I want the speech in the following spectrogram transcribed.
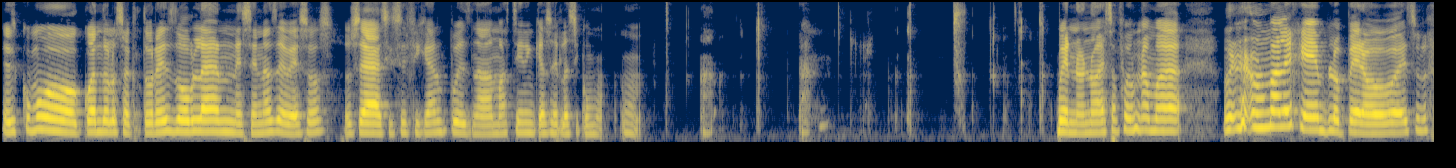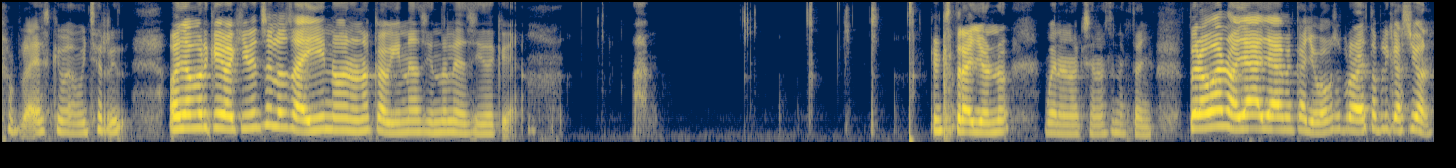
es como cuando los actores doblan escenas de besos. O sea, si se fijan, pues nada más tienen que hacerlo así como... Bueno, no, eso fue una un, mal ejemplo, pero es un ejemplo, es que me da mucha risa. O sea, porque imagínenselos ahí, ¿no? En una cabina haciéndole así de que... Qué extraño, ¿no? Bueno, no, que sea no es tan extraño. Pero bueno, ya, ya me callo. Vamos a probar esta aplicación.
